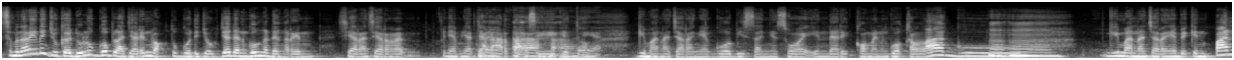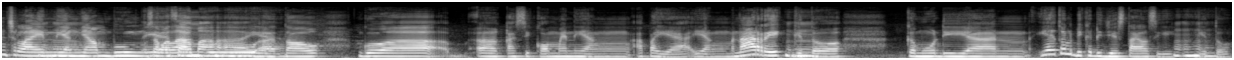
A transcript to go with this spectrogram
sebenarnya ini juga dulu gue pelajarin waktu gue di Jogja dan gue ngedengerin siaran-siaran penyiar-penyiar Jakarta Ah, sih ah, gitu. iya. Gimana caranya gue bisa nyesuaiin dari komen gue ke lagu Mhm. gimana caranya bikin punchline yang nyambung Iya, sama sama, lagu ah, iya. atau gue kasih komen yang apa ya yang menarik gitu kemudian ya itu lebih ke DJ style sih gitu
